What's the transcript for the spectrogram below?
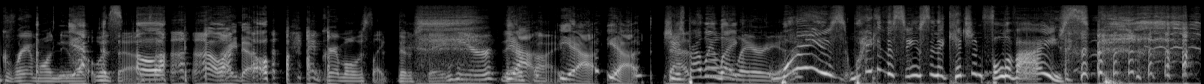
Grandma knew what was up. Oh, oh I know. And grandma was like, they're staying here. They're yeah, fine. yeah, yeah. She was probably hilarious. like, "Why is why did the sinks in the kitchen full of ice?"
